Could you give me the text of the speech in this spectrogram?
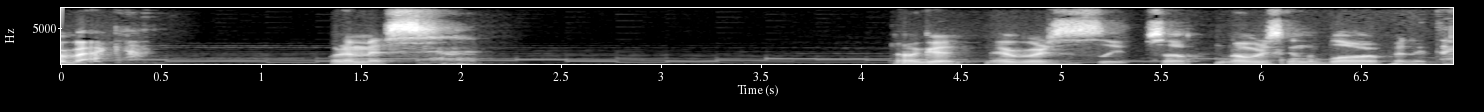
We're back. What I miss? Oh, good. Everybody's asleep, so nobody's gonna blow up anything.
